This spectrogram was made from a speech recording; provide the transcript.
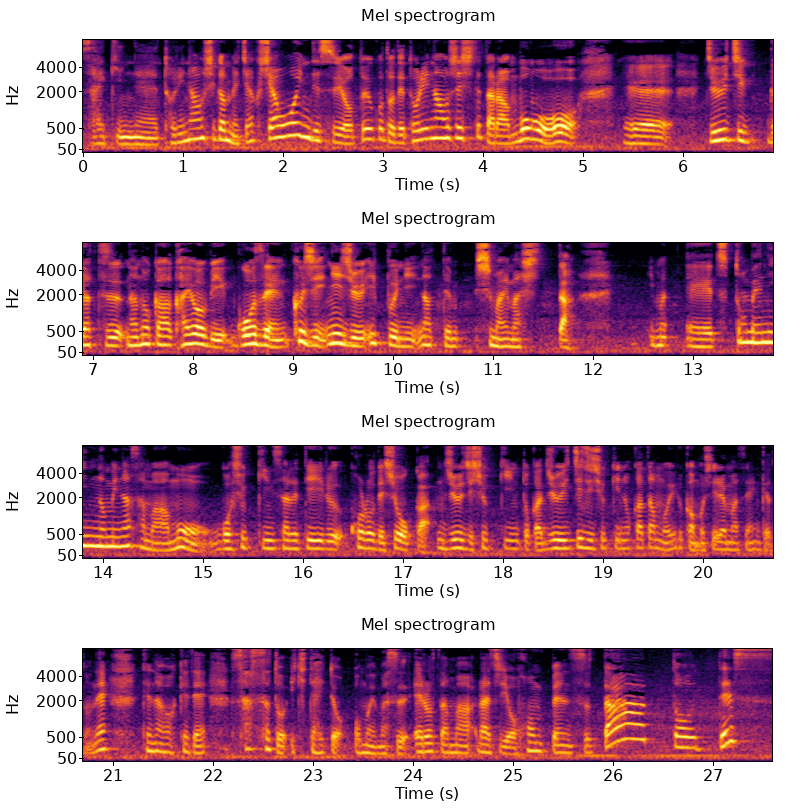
最近ね、撮り直しがめちゃくちゃ多いんですよ。ということで、撮り直ししてたら、もう、えー、11月7日火曜日午前9時21分になってしまいました。今、えー、勤め人の皆様はもうご出勤されている頃でしょうか10時出勤とか11時出勤の方もいるかもしれませんけどねてなわけでさっさと行きたいと思いますエロ玉ラジオ本編スタートです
